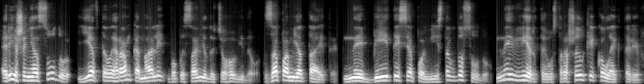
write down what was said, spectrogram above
рішення суду є в телеграм-каналі в описанні до цього відео. Запам'ятайте, не бійтеся повісток до суду, не вірте у страшилки колекторів.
